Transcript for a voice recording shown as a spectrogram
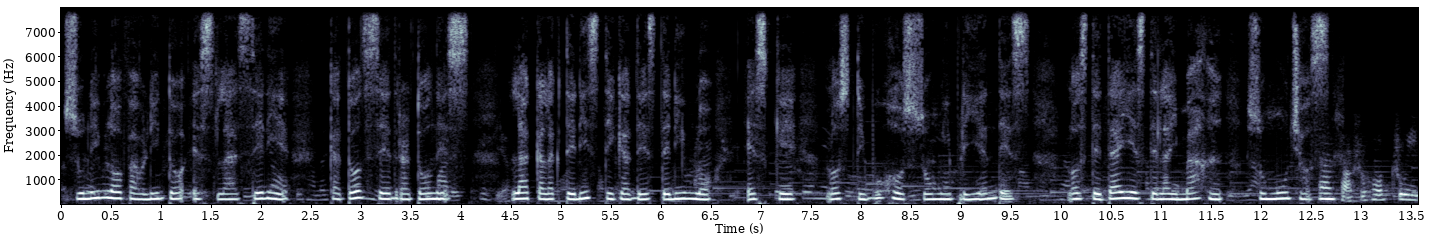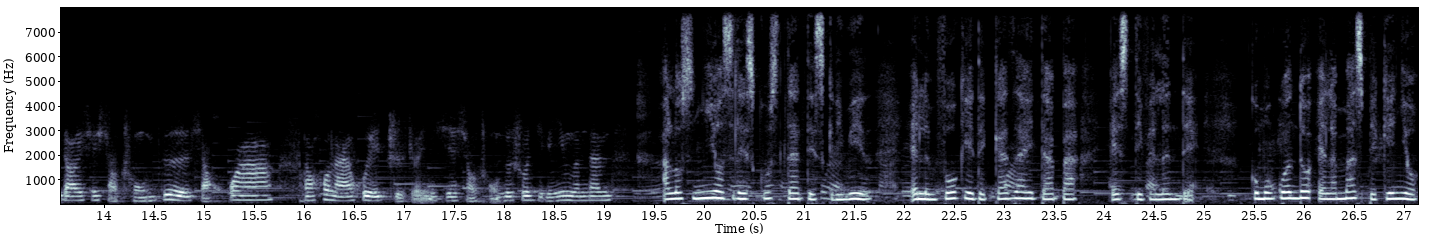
su libro favorito es la serie 14 ratones. La característica de este libro es que los dibujos son muy brillantes, los detalles de la imagen son muchos. A los niños les gusta describir, el enfoque de cada etapa es diferente, como cuando era más pequeño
